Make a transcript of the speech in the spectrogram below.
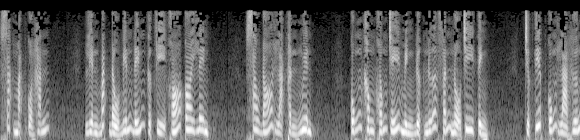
sắc mặt của hắn liền bắt đầu biến đến cực kỳ khó coi lên. sau đó lạc thần nguyên cũng không khống chế mình được nữa phấn nộ chi tình. trực tiếp cũng là hướng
